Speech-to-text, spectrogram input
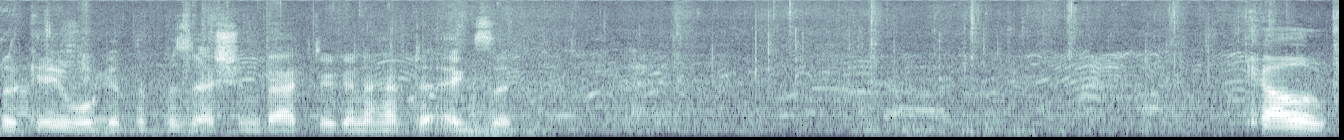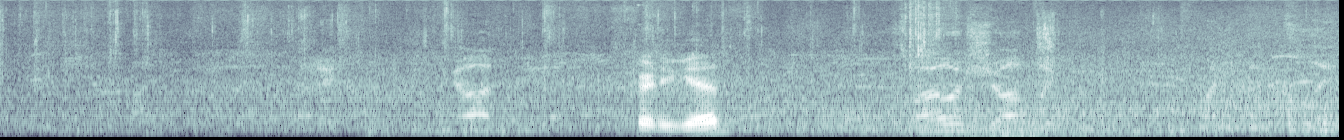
It's okay, we'll get the possession back. They're gonna have to exit. God, Pretty good. so I was shot like 20 minutes late.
